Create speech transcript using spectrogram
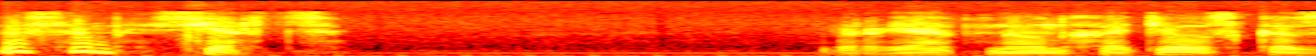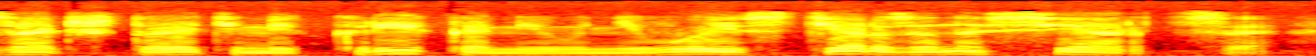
на самое сердце». Вероятно, он хотел сказать, что этими криками у него истерзано сердце —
